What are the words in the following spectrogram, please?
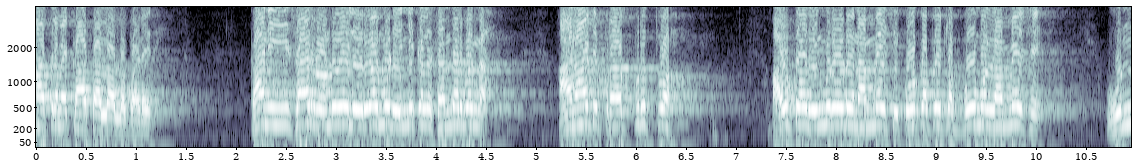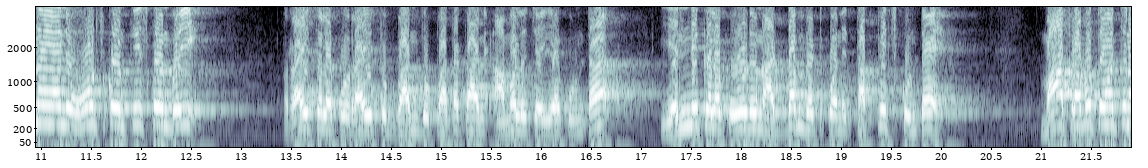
మాత్రమే ఖాతాలలో పడేది. కానీ ఈసారి రెండు వేల ఇరవై మూడు ఎన్నికల సందర్భంగా ఆనాటి ప్రభుత్వం అవుటర్ రింగ్ రోడ్డును అమ్మేసి కోకపేట్ల భూములను అమ్మేసి ఉన్నాయని ఊడ్చుకొని తీసుకొని పోయి రైతులకు రైతు బంధు పథకాన్ని అమలు చేయకుండా ఎన్నికల కోడును అడ్డం పెట్టుకొని తప్పించుకుంటే మా ప్రభుత్వం వచ్చిన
